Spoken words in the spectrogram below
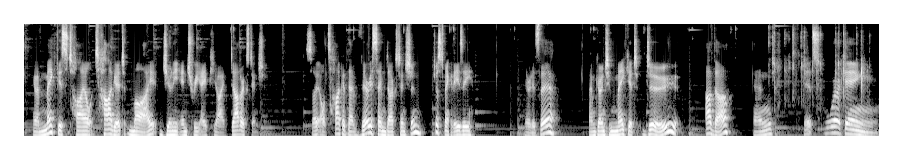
I'm going to make this tile target my Journey Entry API data extension. So I'll target that very same data extension just to make it easy. There it is there. I'm going to make it do other and it's working.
